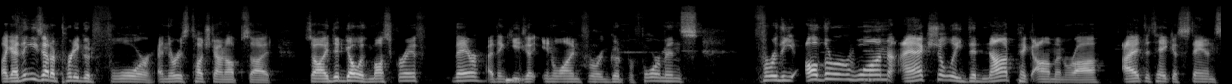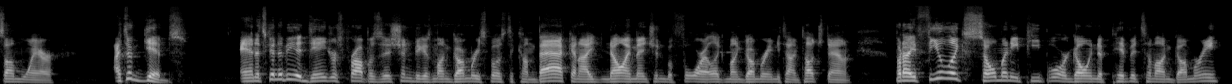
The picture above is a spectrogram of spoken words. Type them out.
Like, I think he's got a pretty good floor and there is touchdown upside. So I did go with Musgrave there. I think he's in line for a good performance. For the other one, I actually did not pick Amon-Ra. I had to take a stand somewhere. I took Gibbs. And it's going to be a dangerous proposition because Montgomery's supposed to come back. And I know I mentioned before I like Montgomery anytime touchdown. But I feel like so many people are going to pivot to Montgomery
